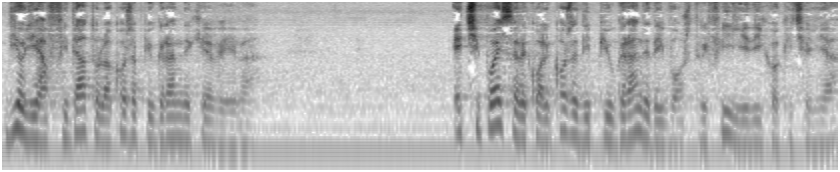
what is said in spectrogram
Dio gli ha affidato la cosa più grande che aveva. E ci può essere qualcosa di più grande dei vostri figli, dico a chi ce li ha.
